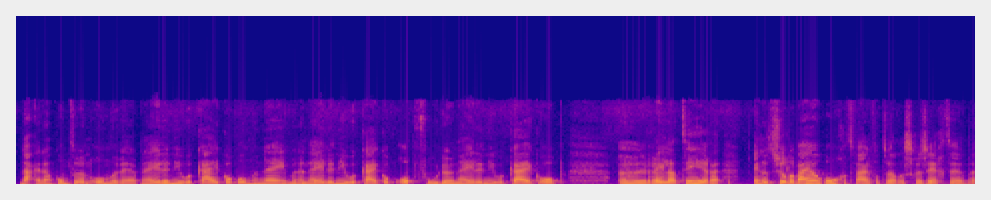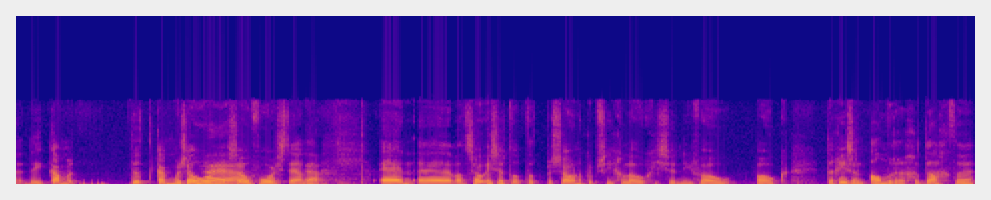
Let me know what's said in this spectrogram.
Nou, en dan komt er een onderwerp. Een hele nieuwe kijk op ondernemen. Een hele nieuwe kijk op opvoeden. Een hele nieuwe kijk op relateren. En dat zullen wij ook ongetwijfeld wel eens gezegd hebben. Ik kan me, dat kan ik me zo, ja, ja. zo voorstellen. Ja. En, uh, want zo is het op dat persoonlijke psychologische niveau ook. Er is een andere gedachte.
